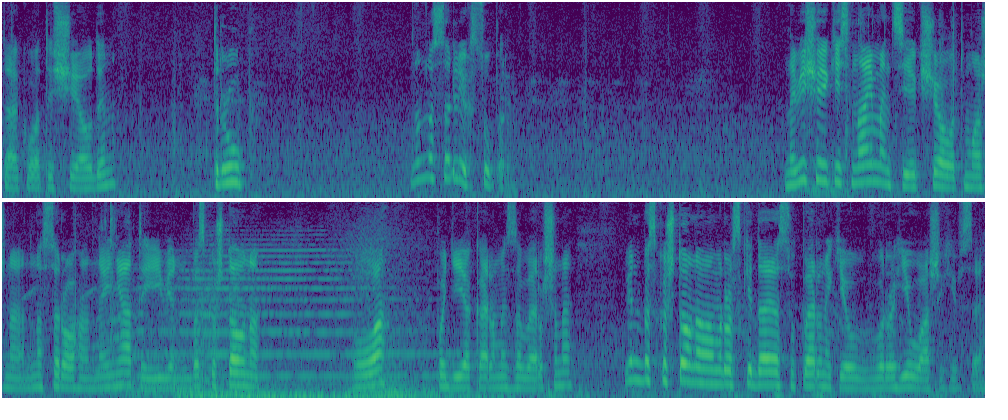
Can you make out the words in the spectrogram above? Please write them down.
Так, от іще один. Труп. Ну, носоріг, супер. Навіщо якісь найманці, якщо от можна носорога найняти і він безкоштовно. О, подія карми завершена. Він безкоштовно вам розкидає суперників, ворогів ваших і все.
